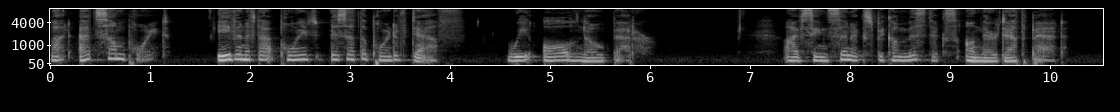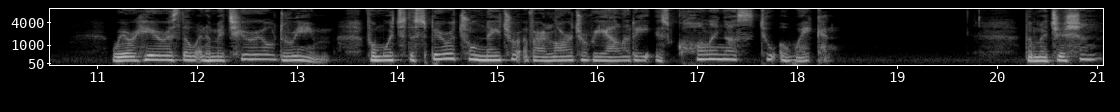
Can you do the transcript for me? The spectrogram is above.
But at some point, even if that point is at the point of death, we all know better. I've seen cynics become mystics on their deathbed. We are here as though in a material dream from which the spiritual nature of our larger reality is calling us to awaken. The magician,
